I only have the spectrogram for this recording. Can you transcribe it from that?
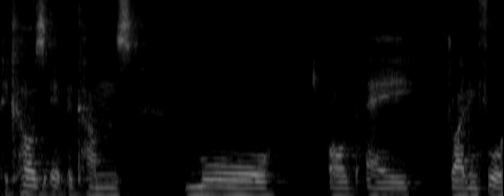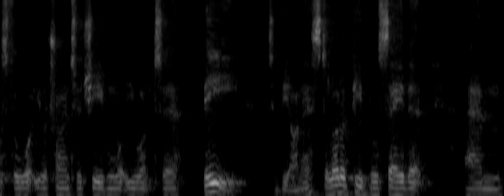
because it becomes more of a driving force for what you're trying to achieve and what you want to be to be honest a lot of people say that um,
